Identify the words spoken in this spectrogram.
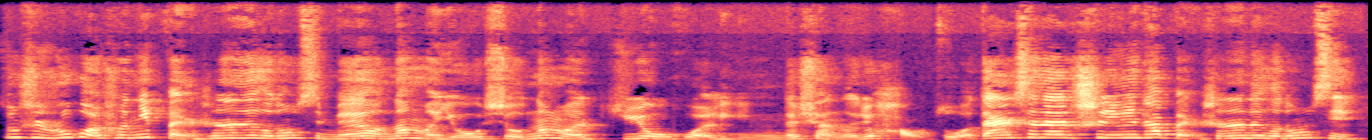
就是如果说你本身的那个东西没有那么优秀，那么具诱惑力，你的选择就好做。但是现在是因为它本身的那个东西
